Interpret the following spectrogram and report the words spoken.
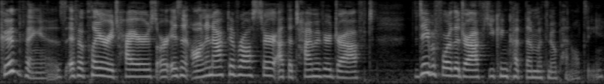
good thing is, if a player retires or isn't on an active roster at the time of your draft, the day before the draft, you can cut them with no penalty.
